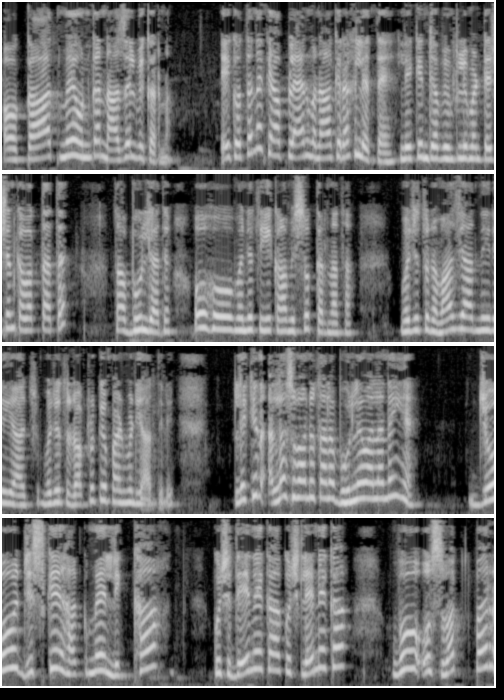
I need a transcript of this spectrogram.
اوقات میں ان کا نازل بھی کرنا۔ ایک ہوتا ہے نا کہ آپ پلان بنا کے رکھ لیتے ہیں، لیکن جب امپلیمنٹیشن کا وقت آتا ہے تو آپ بھول جاتے ہیں او ہو مجھے تو یہ کام اس وقت کرنا تھا۔ مجھے تو نماز یاد نہیں رہی آج۔ مجھے تو ڈاکٹر کی اپائنٹمنٹ یاد نہیں رہی۔ لیکن اللہ سبحان و تعالیٰ بھولنے والا نہیں ہے۔ جو جس کے حق میں لکھا، کچھ دینے کا، کچھ لینے کا، وہ اس وقت پر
